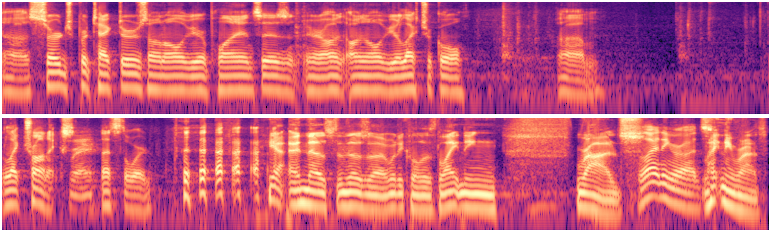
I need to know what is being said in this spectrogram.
uh, surge protectors on all of your appliances and- or on, on all of your electrical um, electronics. Right. That's the word. Yeah, and those those uh, what do you call those lightning rods? Lightning rods. Lightning rods.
